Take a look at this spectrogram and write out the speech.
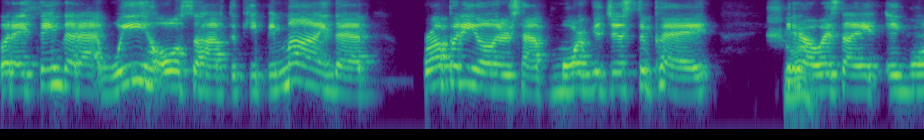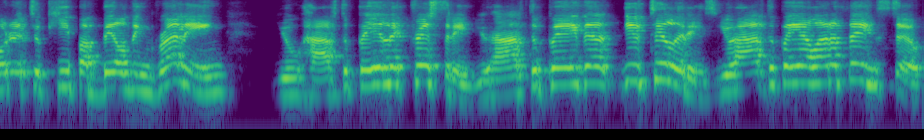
But I think that uh, we also have to keep in mind that property owners have mortgages to pay. Sure. You know, it's like in order to keep a building running, you have to pay electricity, you have to pay the utilities, you have to pay a lot of things too.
